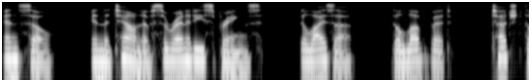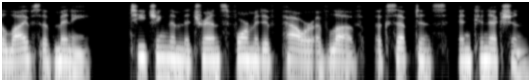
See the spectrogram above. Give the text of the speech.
And so, in the town of Serenity Springs, Eliza, the lovebot, touched the lives of many, teaching them the transformative power of love, acceptance, and connection.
